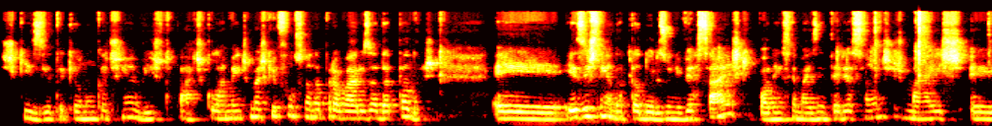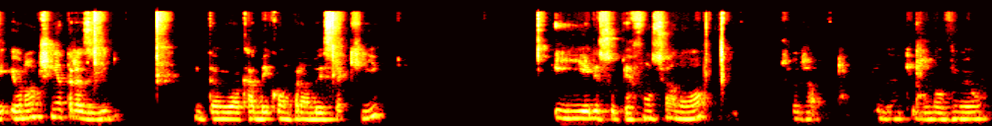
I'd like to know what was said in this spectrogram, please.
esquisita que eu nunca tinha visto particularmente, mas que funciona para vários adaptadores. É, existem adaptadores universais que podem ser mais interessantes, mas é, eu não tinha trazido, então eu acabei comprando esse aqui e ele super funcionou. Deixa eu já pegar aqui de novo meu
